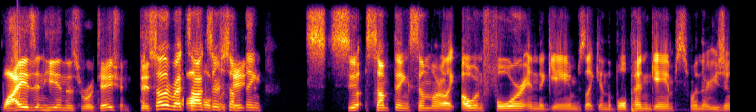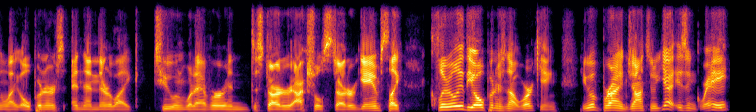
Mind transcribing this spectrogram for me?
Why isn't he in this rotation? This I saw the Red Sox are something something similar, like 0 and 4 in the games, like in the bullpen games when they're using like openers, and then they're like two and whatever in the starter actual starter games. Like clearly the opener's not working. You have Brian Johnson, yeah, isn't great,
